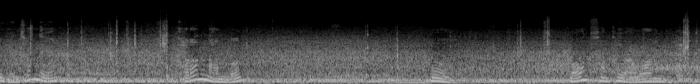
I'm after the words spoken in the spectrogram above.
상태는 괜찮네요. 갈았나 한번? 어. 마운트 상태 양호합니다.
